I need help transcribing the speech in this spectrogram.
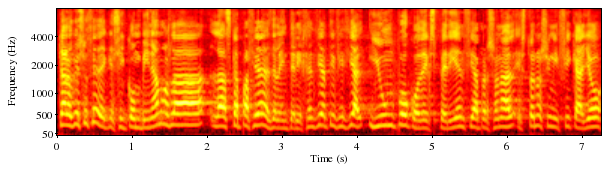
Claro, ¿qué sucede? Que si combinamos las capacidades de la inteligencia artificial y un poco de experiencia personal, esto no significa yo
